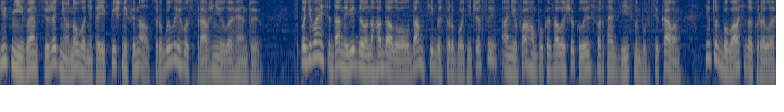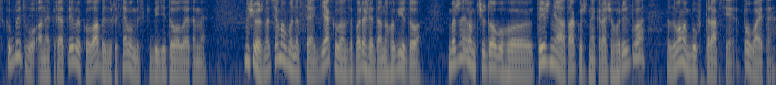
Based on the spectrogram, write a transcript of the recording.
Літній івент, сюжетні оновлення та епічний фінал зробили його справжньою легендою. Сподіваюся, дане відео нагадало Олдам ті безтурботні часи, а Ньюфагам показало, що колись Fortnite дійсно був цікавим і турбувався за королевську битву, а не креативи колаби з руснявими скібіді туалетами. Ну що ж, на цьому в мене все. Дякую вам за перегляд даного відео. Бажаю вам чудового тижня, а також найкращого різдва. З вами був Трапсі. Бувайте!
